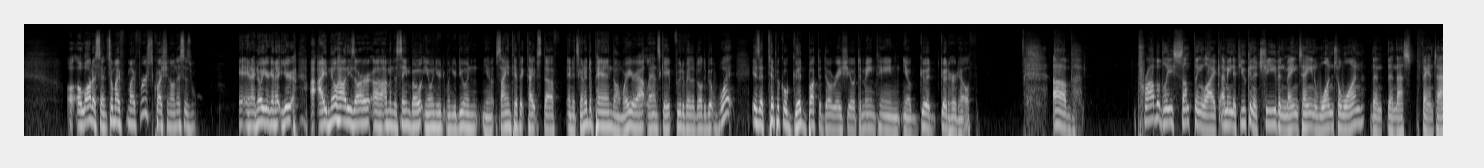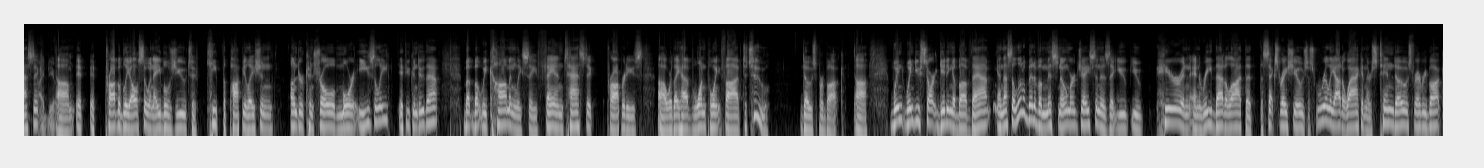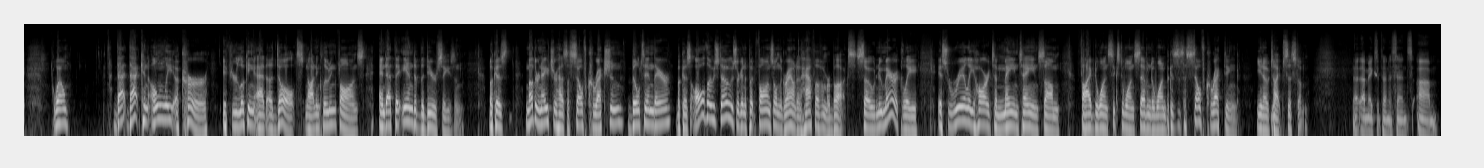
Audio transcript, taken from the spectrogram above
a, a lot of sense. So my my first question on this is and I know you're gonna you're I know how these are. Uh, I'm in the same boat. You know when you're when you're doing you know scientific type stuff, and it's going to depend on where you're at, landscape, food availability. But what is a typical good buck to doe ratio to maintain you know good good herd health? Um, probably something like I mean, if you can achieve and maintain one to one, then then that's fantastic. Ideal. Um, it it probably also enables you to keep the population under control more easily if you can do that. But but we commonly see fantastic properties uh, where they have 1.5 to 2 does per buck. Uh, when when you start getting above that, and that's a little bit of a misnomer, Jason, is that you you hear and, and read that a lot that the sex ratio is just really out of whack and there's 10 does for every buck. Well, that that can only occur if you're looking at adults, not including fawns, and at the end of the deer season. Because Mother Nature has a self correction built in there because all those does are going to put fawns on the ground and half of them are bucks. So numerically, it's really hard to maintain some five to one, six to one, seven to one because it's a self-correcting, you know, type system. That, that makes a ton of sense. Um,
